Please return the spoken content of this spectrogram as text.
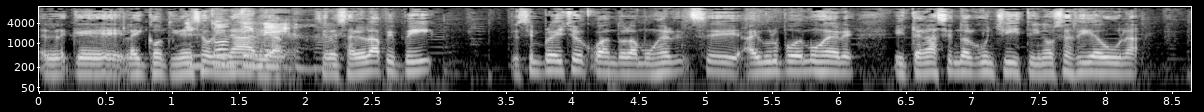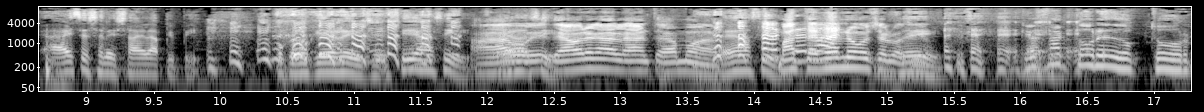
el- que la incontinencia Incontine- urinaria, ajá. se le salió la pipí. Yo siempre he dicho que cuando la mujer se, hay un grupo de mujeres y están haciendo algún chiste y no se ríe una, a ese se le sale la pipí, porque no quiere reírse. Sí, es así. Ah, es voy- así. de ahora en adelante vamos Es a así. mantenernos en observación. Sí. ¿Qué factores, doctor,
